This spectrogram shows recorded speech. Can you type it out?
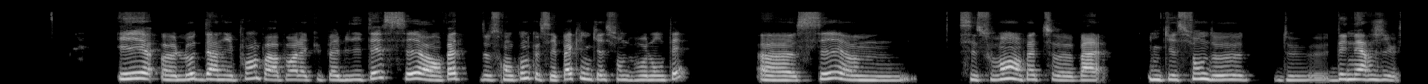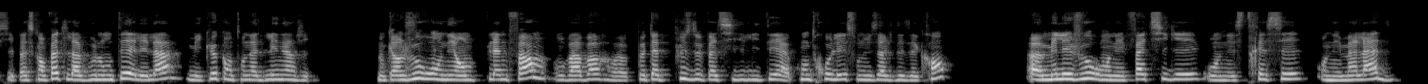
Et euh, l'autre dernier point par rapport à la culpabilité, c'est en fait de se rendre compte que c'est pas qu'une question de volonté. c'est c'est souvent en fait euh, bah, une question de de d'énergie aussi parce qu'en fait la volonté elle est là mais que quand on a de l'énergie. Donc un jour où on est en pleine forme, on va avoir euh, peut-être plus de facilité à contrôler son usage des écrans. Euh, mais les jours où on est fatigué, où on est stressé, on est malade,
